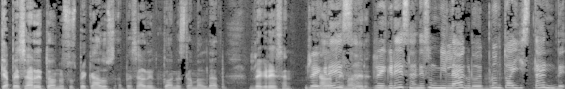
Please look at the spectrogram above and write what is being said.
que a pesar de todos nuestros pecados, a pesar de toda nuestra maldad, regresan. Regresan, regresan, es un milagro, de pronto ahí están, de,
